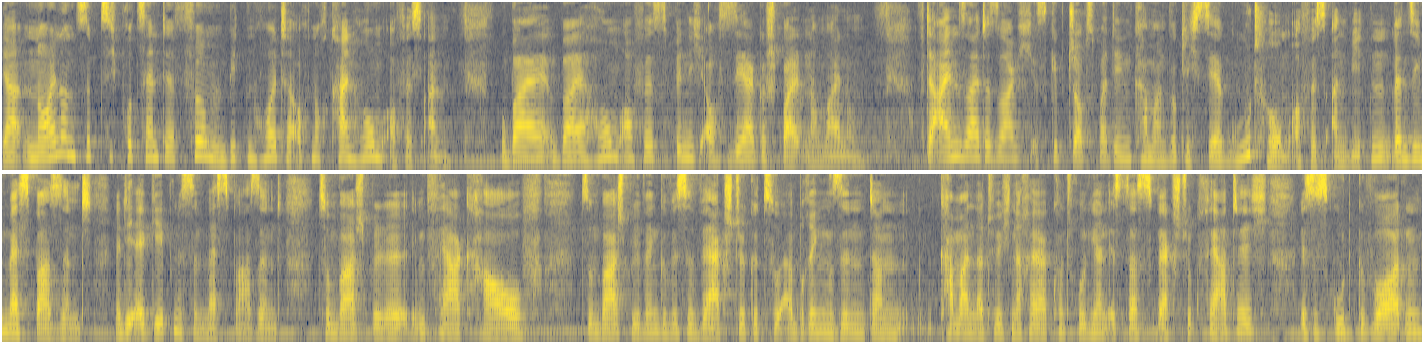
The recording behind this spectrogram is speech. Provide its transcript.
Ja, 79 Prozent der Firmen bieten heute auch noch kein Homeoffice an. Wobei bei Homeoffice bin ich auch sehr gespaltener Meinung. Auf der einen Seite sage ich, es gibt Jobs, bei denen kann man wirklich sehr gut Homeoffice anbieten, wenn sie messbar sind, wenn die Ergebnisse messbar sind. Zum Beispiel im Verkauf, zum Beispiel, wenn gewisse Werkstücke zu erbringen sind, dann kann man natürlich nachher kontrollieren, ist das Werkstück fertig, ist es gut geworden.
